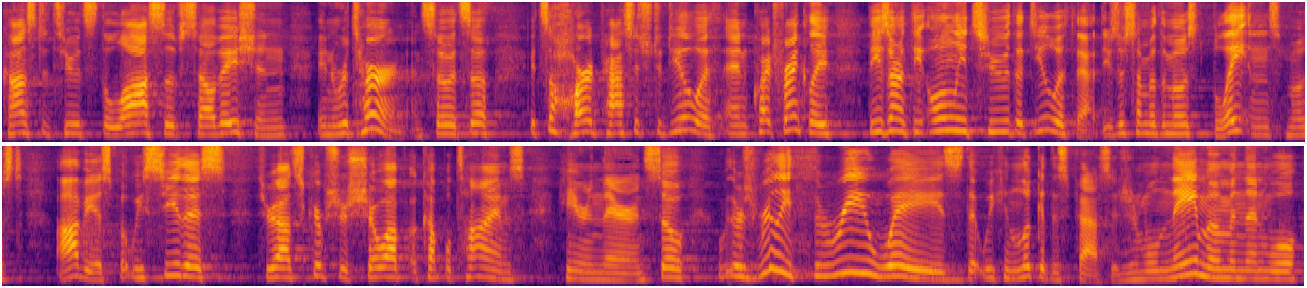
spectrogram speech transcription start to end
constitutes the loss of salvation in return. And so it's a, it's a hard passage to deal with. And quite frankly, these aren't the only two that deal with that. These are some of the most blatant, most obvious. But we see this throughout Scripture show up a couple times here and there. And so there's really three ways that we can look at this passage. And we'll name them and then we'll,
